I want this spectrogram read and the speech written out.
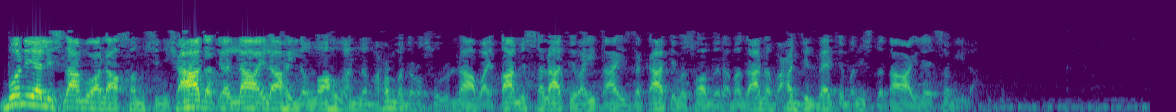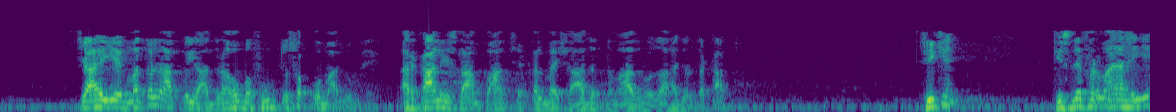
بونی علی السلام علیہ خمسن شہادت اللہ الہ الا اللہ ان محمد رسول اللہ و اقام صلاط و اطاء زکات و سوم رمضان و حج البیت من استطاع الیہ سبیلا۔ چاہے یہ متن آپ کو یاد نہ ہو، مفہوم تو سب کو معلوم ہے۔ ارکان اسلام پانچ ہے کل میں شہادت، نماز، روزہ، حج اور زکات ٹھیک ہے؟ کس نے فرمایا ہے یہ؟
